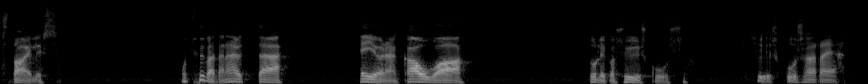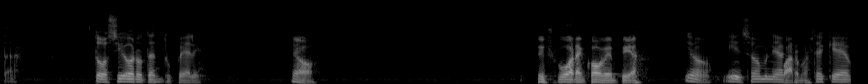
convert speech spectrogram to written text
stylissa. Mutta hyvältä näyttää. Ei ole enää kauaa. Tuliko syyskuussa? Syyskuussa räjähtää. Tosi odotettu peli. Joo. Yksi vuoden kovimpia. Joo, Insomniac Varmasti. tekee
